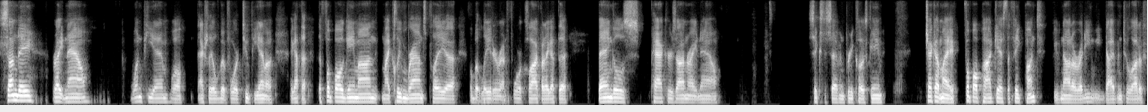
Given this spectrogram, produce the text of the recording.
Sunday right now, 1 p.m. Well, actually a little bit before 2 p.m. Uh, I got the the football game on. My Cleveland Browns play uh, a little bit later around four o'clock, but I got the Bengals Packers on right now. Six to seven, pretty close game. Check out my football podcast, The Fake Punt. If you've not already, we dive into a lot of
